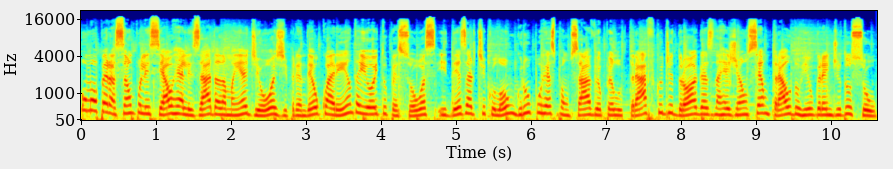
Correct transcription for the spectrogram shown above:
Uma operação policial realizada na manhã de hoje prendeu 48 pessoas e desarticulou um grupo responsável pelo tráfico de drogas na região central do Rio Grande do Sul.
